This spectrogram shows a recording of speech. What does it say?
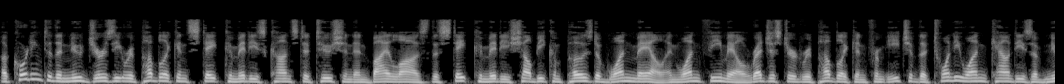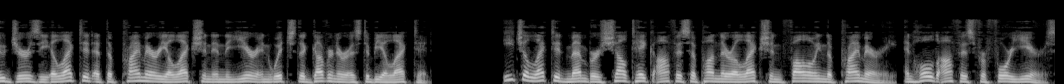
According to the New Jersey Republican State Committee's constitution and bylaws the state committee shall be composed of one male and one female registered Republican from each of the 21 counties of New Jersey elected at the primary election in the year in which the governor is to be elected. Each elected member shall take office upon their election following the primary, and hold office for four years.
